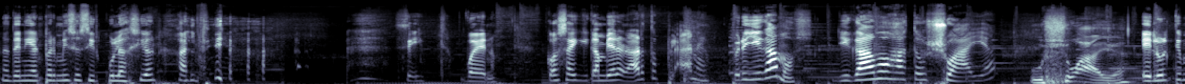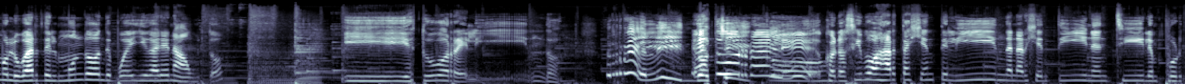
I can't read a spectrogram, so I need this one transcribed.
No tenía el permiso de circulación al día. sí, bueno. Cosa hay que cambiar hartos planes. Pero llegamos. Llegamos hasta Ushuaia. Ushuaia. el último lugar del mundo donde puedes llegar en auto. Y estuvo re lindo. Re lindo, Estuvo re chico. lindo. Conocimos a harta gente linda en Argentina, en Chile, en, Puer-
